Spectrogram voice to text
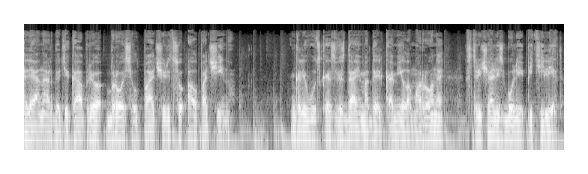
Леонардо Ди Каприо бросил пачерицу Ал Пачино. Голливудская звезда и модель Камила Мороне встречались более пяти лет.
